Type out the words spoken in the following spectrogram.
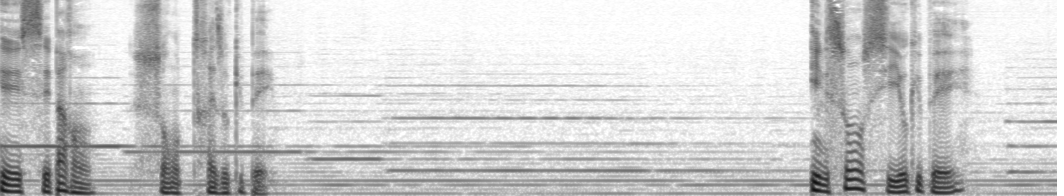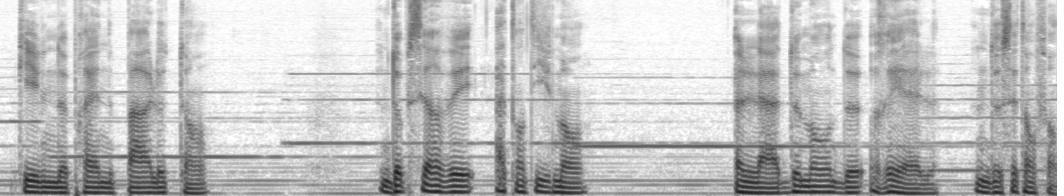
Et ses parents sont très occupés. Ils sont si occupés qu'ils ne prennent pas le temps d'observer attentivement la demande réelle de cet enfant.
